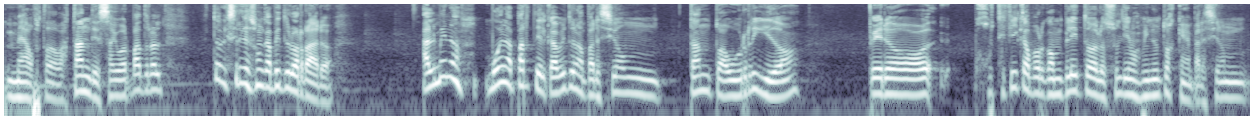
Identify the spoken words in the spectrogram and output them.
me ha gustado bastante, Cyber Patrol, tengo que decir que es un capítulo raro. Al menos buena parte del capítulo me pareció un tanto aburrido, pero justifica por completo los últimos minutos que me parecieron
